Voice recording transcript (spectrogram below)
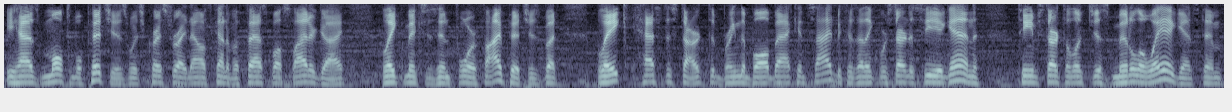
he has multiple pitches, which Chris right now is kind of a fastball slider guy. Blake mixes in four or five pitches, but Blake has to start to bring the ball back inside because I think we're starting to see again teams start to look just middle away against him.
